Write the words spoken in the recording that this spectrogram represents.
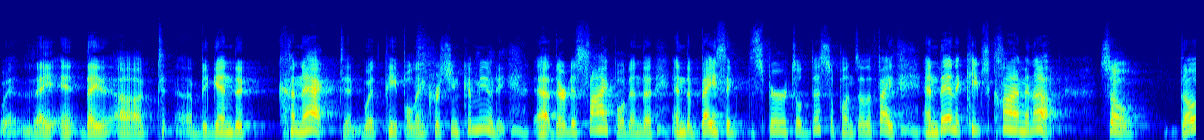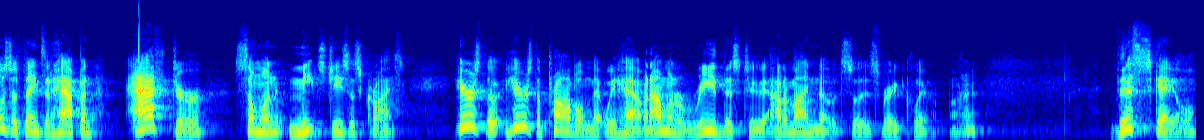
they, they uh, t- uh, begin to connect with people in Christian community. Uh, they're discipled in the, in the basic spiritual disciplines of the faith. And then it keeps climbing up. So those are things that happen after someone meets Jesus Christ. Here's the, here's the problem that we have, and I'm going to read this to you out of my notes so it's very clear. All right? This scale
